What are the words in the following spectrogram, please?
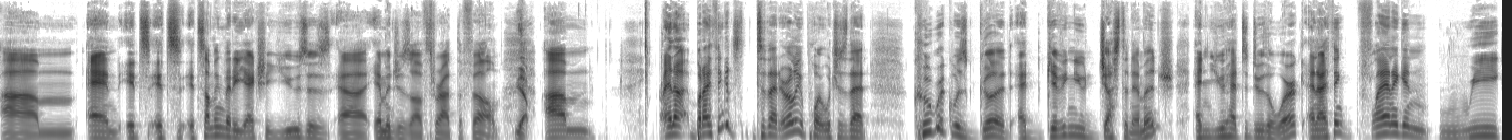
Um, and it's it's it's something that he actually uses uh, images of throughout the film. Yep. Um, and I, but I think it's to that earlier point, which is that Kubrick was good at giving you just an image, and you had to do the work. And I think Flanagan re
